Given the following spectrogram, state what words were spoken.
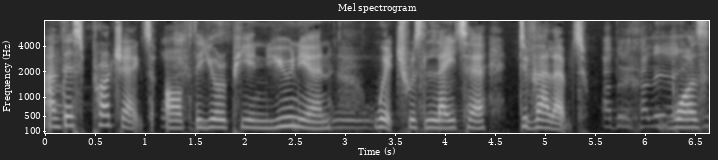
And this project of the European Union, which was later developed, was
